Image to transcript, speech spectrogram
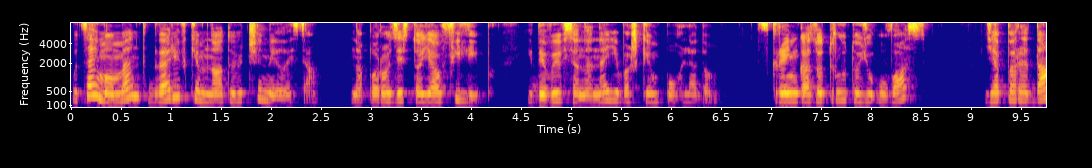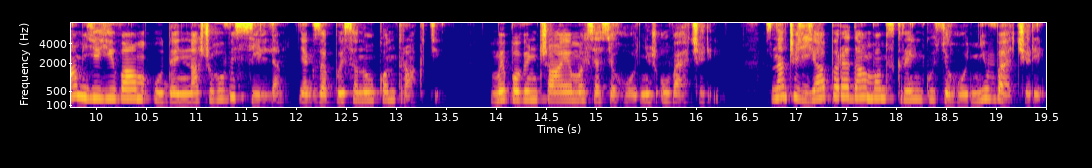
У цей момент двері в кімнату відчинилися. На порозі стояв Філіп і дивився на неї важким поглядом. Скринька з отрутою у вас? Я передам її вам у день нашого весілля, як записано у контракті. Ми повінчаємося сьогодні ж увечері. Значить, я передам вам скриньку сьогодні ввечері,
